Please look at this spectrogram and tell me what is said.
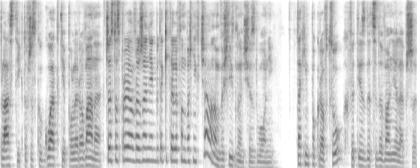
plastik, to wszystko gładkie, polerowane. Często sprawia wrażenie, jakby taki telefon właśnie chciał nam wyślizgnąć się z dłoni. W takim pokrowcu chwyt jest zdecydowanie lepszy.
